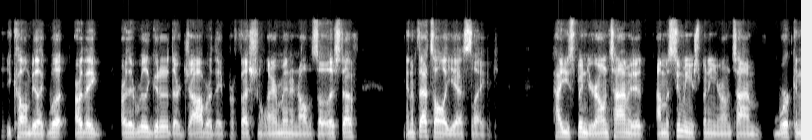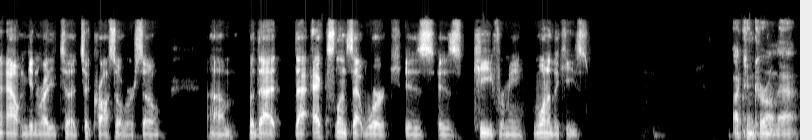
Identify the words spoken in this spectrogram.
you call and be like, "What are they are they really good at their job? Are they professional airmen and all this other stuff? And if that's all, yes, like how you spend your own time, it, I'm assuming you're spending your own time working out and getting ready to to cross over. So, um, but that that excellence at work is is key for me. One of the keys. I concur on that.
